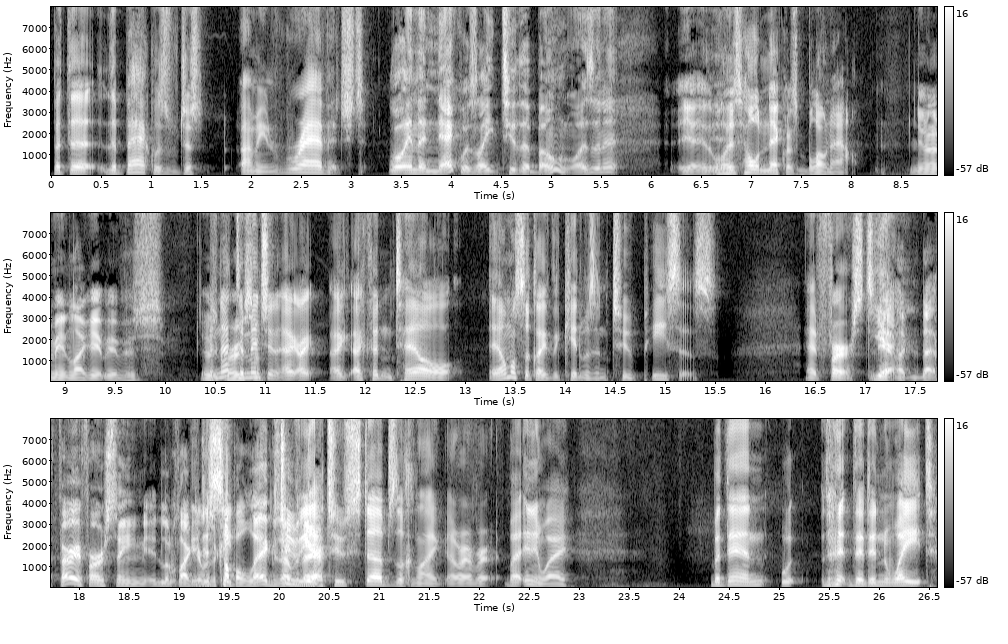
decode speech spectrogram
but the the back was just, I mean, ravaged. Well, and the neck was like to the bone, wasn't it? Yeah, it- well, his whole neck was blown out. You know what I mean? Like it, it was. It was And not gruesome. to mention, I, I I I couldn't tell. It almost looked like the kid was in two pieces at first. Yeah. like that very first scene, it looked like You there was a couple legs two, over yeah, there. two stubs looking like or whatever. But anyway, but then w- they didn't wait.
